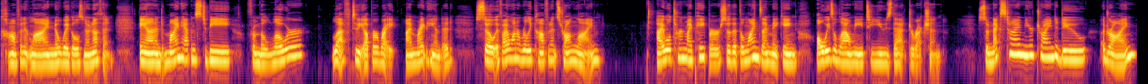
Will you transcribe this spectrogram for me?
confident line, no wiggles, no nothing. And mine happens to be from the lower left to the upper right. I'm right handed. So if I want a really confident, strong line, I will turn my paper so that the lines I'm making always allow me to use that direction. So next time you're trying to do a drawing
